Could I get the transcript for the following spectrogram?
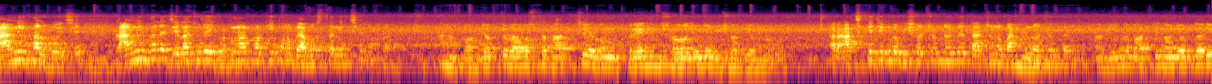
কার্নিভাল রয়েছে। কার্নিভালে জেলা জুড়ে এই ঘটনার পর কি কোনো ব্যবস্থা নিচ্ছে না হ্যাঁ, পর্যাপ্ত ব্যবস্থা থাকছে এবং ট্রেন সহযোগে বিসর্জন হবে। আর আজকে যেগুলো বিসর্জন হবে তার জন্য বাড়তি নজরদারি? তার জন্য বাড়তি নজরদারি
